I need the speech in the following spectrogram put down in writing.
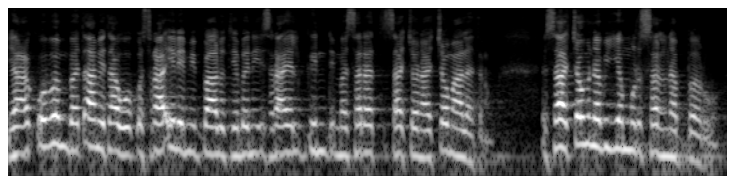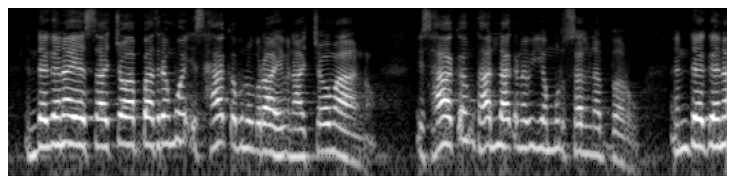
ያዕቁብም በጣም የታወቁ እስራኤል የሚባሉት የበኒ እስራኤል ግንድ መሰረት እሳቸው ናቸው ማለት ነው። እሳቸውም ነቢየ ሙርሰል ነበሩ። እንደገና የእሳቸው አባት ደግሞ ኢስሐቅ እብኑ እብራሂም ናቸው ማለት ነው። ኢስሐቅም ታላቅ ነቢየ ሙርሰል ነበሩ። እንደገና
